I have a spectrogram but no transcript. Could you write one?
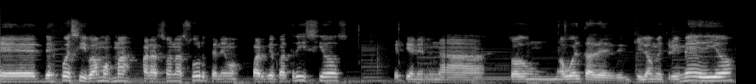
Eh, después, si vamos más para zona sur, tenemos Parque Patricios, que tienen una, toda una vuelta de, un kilómetro y medio.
